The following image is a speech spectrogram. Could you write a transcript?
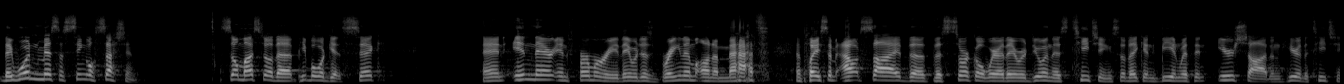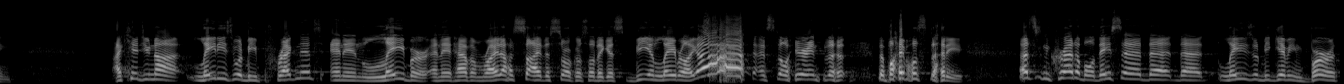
they wouldn't miss a single session. So much so that people would get sick, and in their infirmary, they would just bring them on a mat and place them outside the, the circle where they were doing this teaching so they can be in within earshot and hear the teaching. I kid you not, ladies would be pregnant and in labor, and they'd have them right outside the circle so they could be in labor, like, ah, and still hearing the, the Bible study. That's incredible. They said that, that ladies would be giving birth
